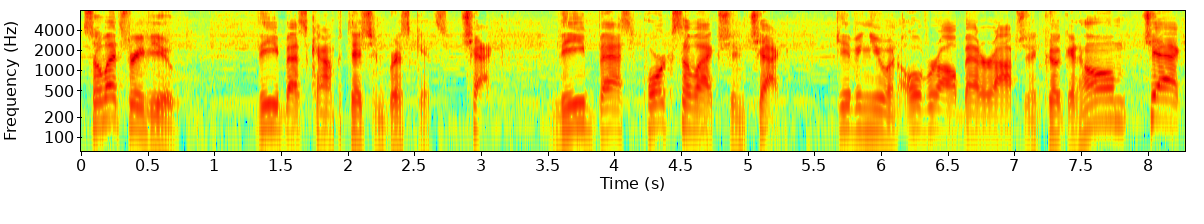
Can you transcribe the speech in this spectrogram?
So let's review. The best competition briskets, check. The best pork selection, check. Giving you an overall better option to cook at home, check.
